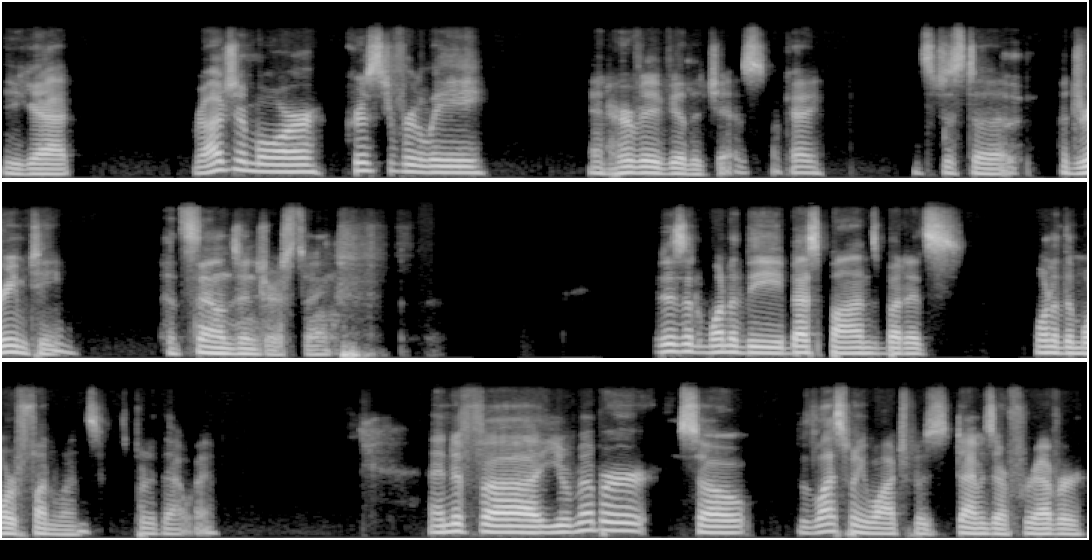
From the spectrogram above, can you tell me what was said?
You got Roger Moore, Christopher Lee, and Hervé Villechaize. Okay. It's just a, a dream team. That sounds interesting. It isn't one of the best bonds, but it's one of the more fun ones. Let's put it that way. And if uh, you remember, so the last one we watched was Diamonds Are Forever,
